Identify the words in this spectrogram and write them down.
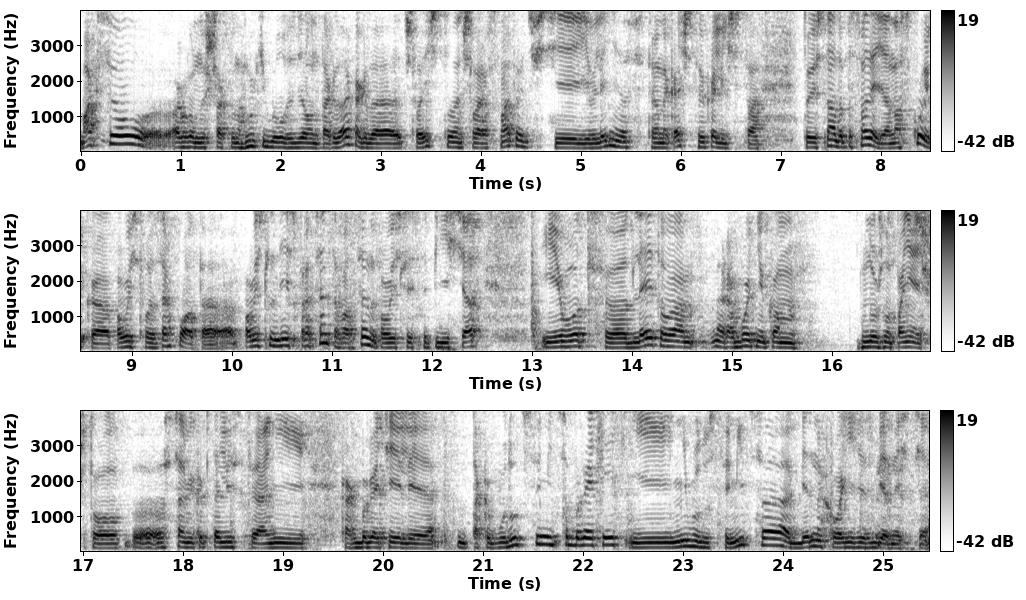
Максвелл, огромный шаг в науке был сделан тогда, когда человечество начало рассматривать все явления со стороны качества и количества. То есть надо посмотреть, а насколько повысилась зарплата. Повысилась на 10%, а цены повысились на 50%. И вот э, для этого работникам нужно понять, что э, сами капиталисты, они как богатели, так и будут стремиться богатеть, и не будут стремиться бедных выводить из бедности.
